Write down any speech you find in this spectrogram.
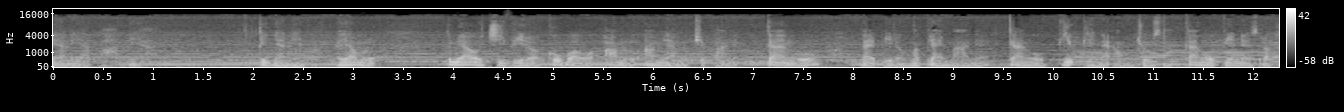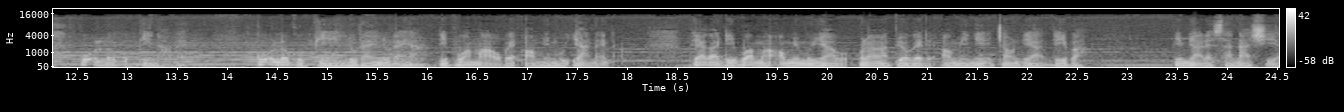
ဉာဏ်လေးကပါပေးရအသိဉာဏ်လေးပါဒါကြောင့်မလို့သူများကိုကြည်ပြီးတော့ကိုယ့်ဘဝကိုအားမလို့အားမရမဖြစ်ပါနဲ့ကံကိုလိုက်ပြီးတော့မပြိုင်ပါနဲ့ကံကိုပြုတ်ပြင်နိုင်အောင်ကြိုးစားကံကိုပြင်နေဆိုတော့ကိုယ့်အလုပ်ကိုပြင်တာပဲ ကိုယ့်အလုပ်ကိုပြင်လူတိုင်းလူတိုင်းဟာဒီဘဝမှာပဲအောင်မြင်မှုရနိုင်တာဘုရားကဒီဘဝမှာအောင်မြင်မှုရဖို့ခုနကပြောခဲ့တဲ့အောင်မြင်ခြင်းအကြောင်းတရား၄ပါးမြင်မြတဲ့ဆန္ဒရှိရ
